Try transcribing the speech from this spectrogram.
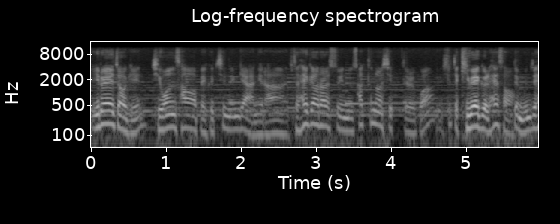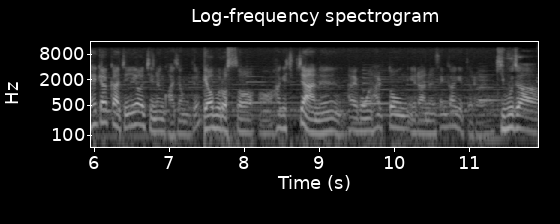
일회적인 지원 사업에 그치는 게 아니라 해결할 수 있는 파트너십들과 실제 기획을 해서 문제 해결까지 이어지는 과정들 기업으로서 어, 하기 쉽지 않은 사회공헌 활동이라는 생각이 들어요. 기부자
